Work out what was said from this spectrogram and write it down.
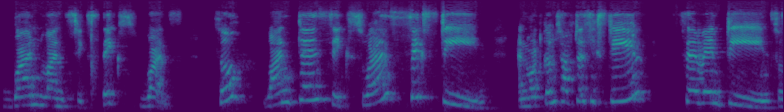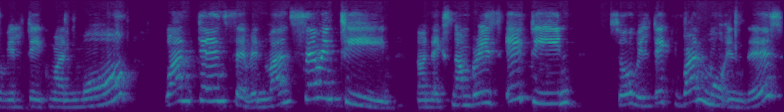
one, one, six, six ones. So 1, 10, 6, 1, 16. And what comes after 16? 17. So we'll take one more. 1, 10, 7, 1, 17. Now next number is 18. So we'll take one more in this.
